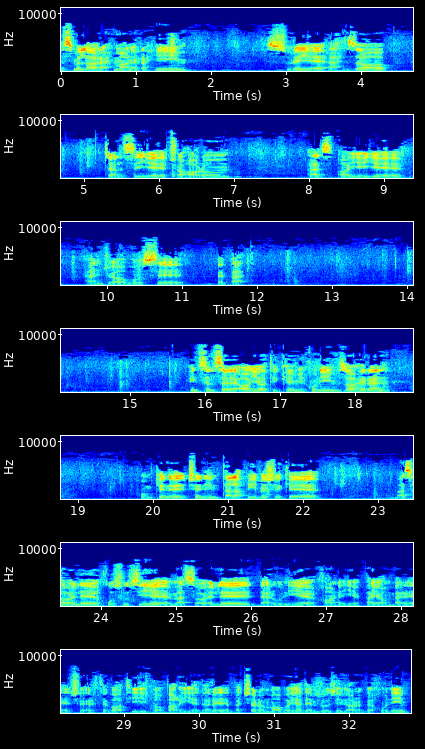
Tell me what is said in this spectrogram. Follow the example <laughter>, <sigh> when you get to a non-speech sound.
بسم الله الرحمن الرحیم سوره احزاب جلسه چهارم از آیه پنجاب و سه به بعد. این سلسله آیاتی که می‌خونیم ظاهرا ممکنه چنین تلقی بشه که مسائل خصوصی مسائل درونی خانه پیامبر چه ارتباطی با بقیه داره و چرا ما باید امروز اینا رو بخونیم.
